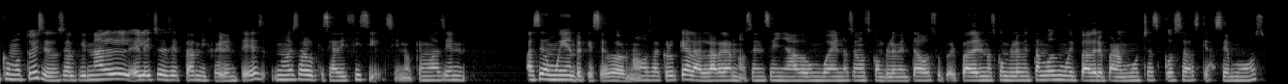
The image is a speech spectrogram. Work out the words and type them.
como tú dices, o sea, al final el hecho de ser tan diferentes no es algo que sea difícil, sino que más bien ha sido muy enriquecedor, ¿no? O sea, creo que a la larga nos ha enseñado un buen, nos hemos complementado súper padre, nos complementamos muy padre para muchas cosas que hacemos,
